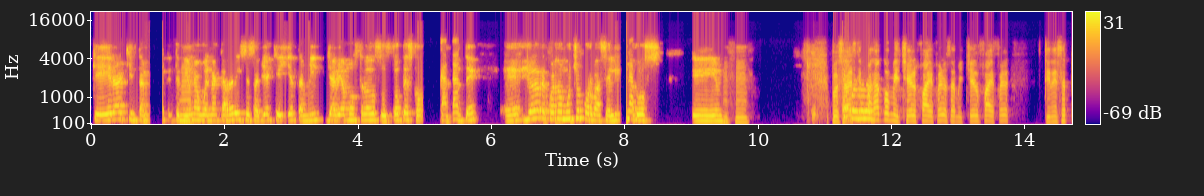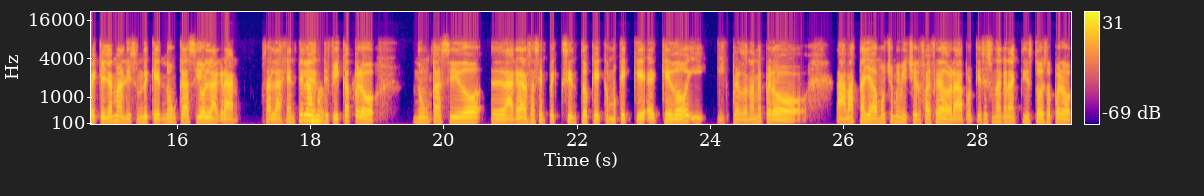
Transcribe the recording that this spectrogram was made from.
que era quien también tenía una buena carrera y se sabía que ella también ya había mostrado sus dotes como cantante. Eh, yo la recuerdo mucho por Vaselina 2. Eh, Pues sabes qué pasa con Michelle Pfeiffer, o sea, Michelle Pfeiffer tiene esa pequeña maldición de que nunca ha sido la gran. O sea, la gente la identifica, pero nunca ha sido la gran. O sea, siempre siento que como que, eh, quedó y, y, perdóname, pero ha batallado mucho mi Michelle Pfeiffer adorada, porque esa es una gran actriz, todo eso, pero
